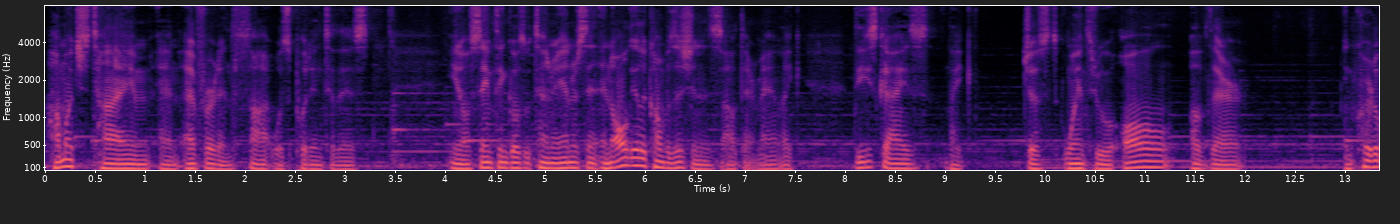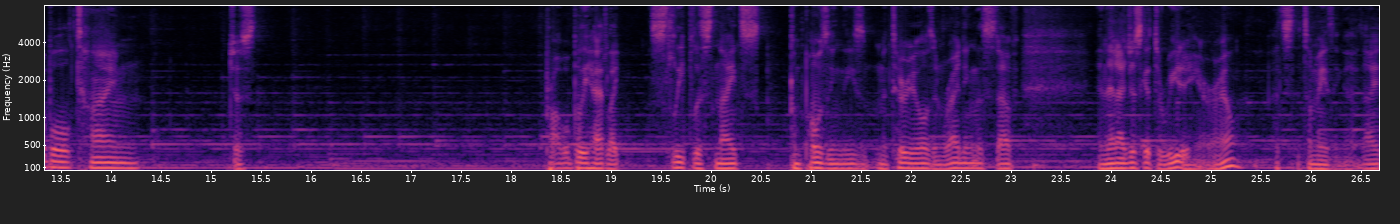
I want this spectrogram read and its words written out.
how much time and effort and thought was put into this. You know, same thing goes with Tanner Anderson and all the other compositions out there, man. Like these guys, like just went through all of their incredible time just probably had like sleepless nights composing these materials and writing this stuff and then I just get to read it here, right? That's that's amazing, guys. I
